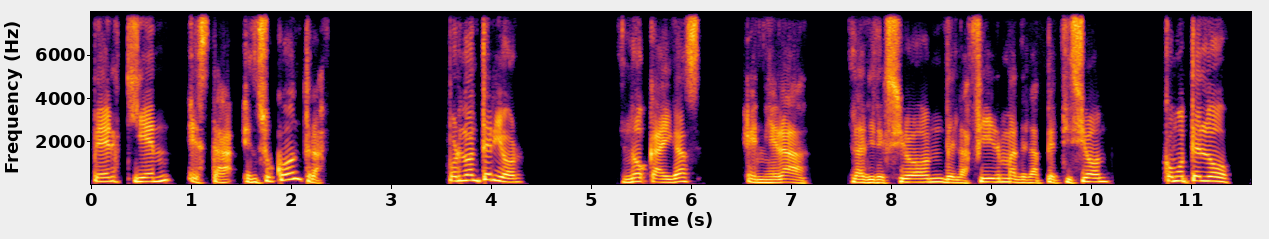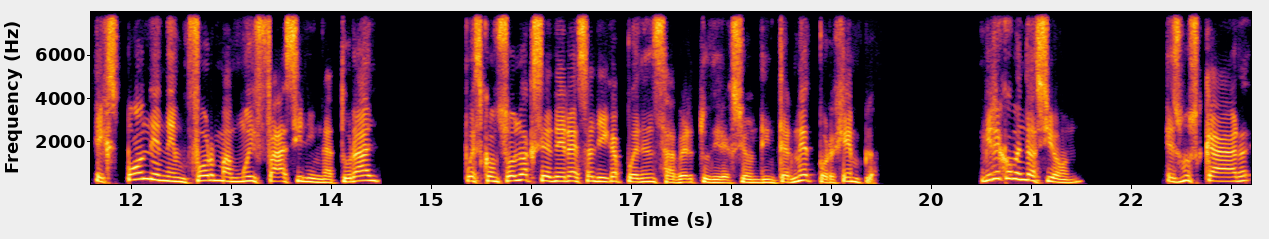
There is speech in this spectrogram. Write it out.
ver quién está en su contra. Por lo anterior, no caigas en era la dirección de la firma de la petición, como te lo exponen en forma muy fácil y natural, pues con solo acceder a esa liga pueden saber tu dirección de Internet, por ejemplo. Mi recomendación es buscar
